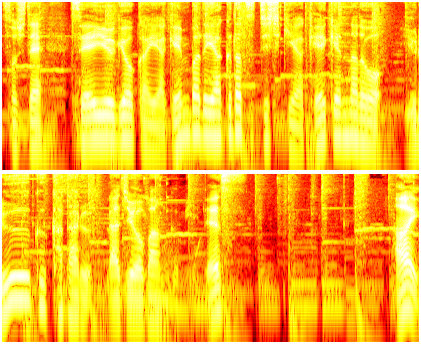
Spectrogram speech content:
そして声優業界や現場で役立つ知識や経験などをゆるーく語るラジオ番組です。はい。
